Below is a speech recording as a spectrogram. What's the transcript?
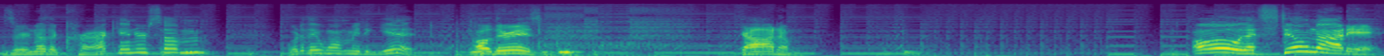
Is there another Kraken or something? What do they want me to get? Oh, there is. Got him. Oh, that's still not it.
